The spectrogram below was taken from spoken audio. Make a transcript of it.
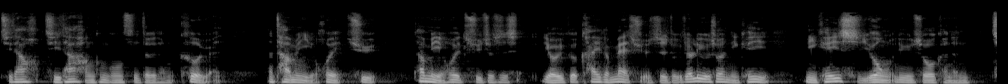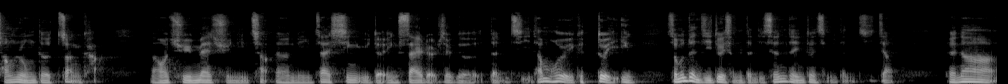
其他其他航空公司的这种客人，那他们也会去，他们也会去，就是有一个开一个 match 的制度。就例如说，你可以你可以使用，例如说可能长荣的钻卡，然后去 match 你长呃你在星宇的 Insider 这个等级，他们会有一个对应，什么等级对什么等级，什么等级对什么等级这样。对，那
